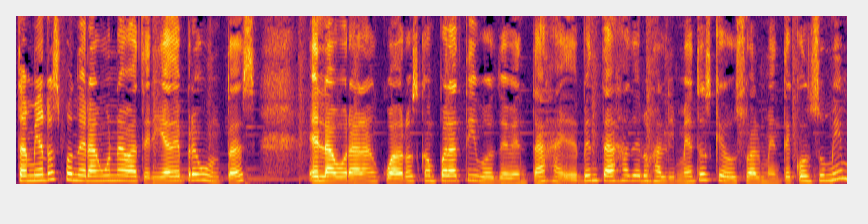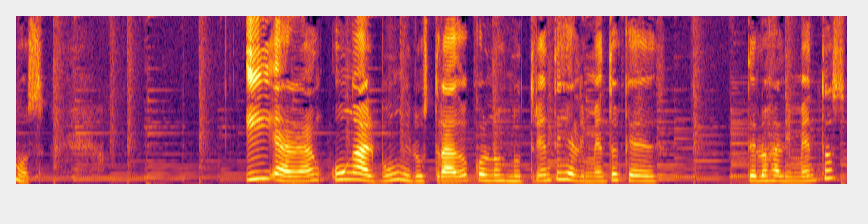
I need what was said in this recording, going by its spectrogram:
También responderán una batería de preguntas, elaborarán cuadros comparativos de ventaja y desventaja de los alimentos que usualmente consumimos y harán un álbum ilustrado con los nutrientes y alimentos que de los alimentos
